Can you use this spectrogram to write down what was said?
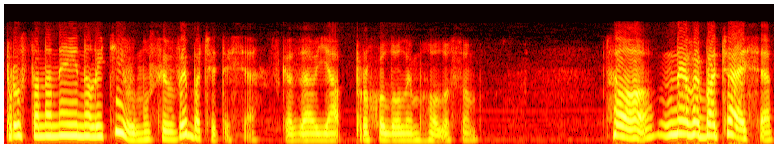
просто на неї налетів і мусив вибачитися, сказав я прохололим голосом. О, не вибачайся,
